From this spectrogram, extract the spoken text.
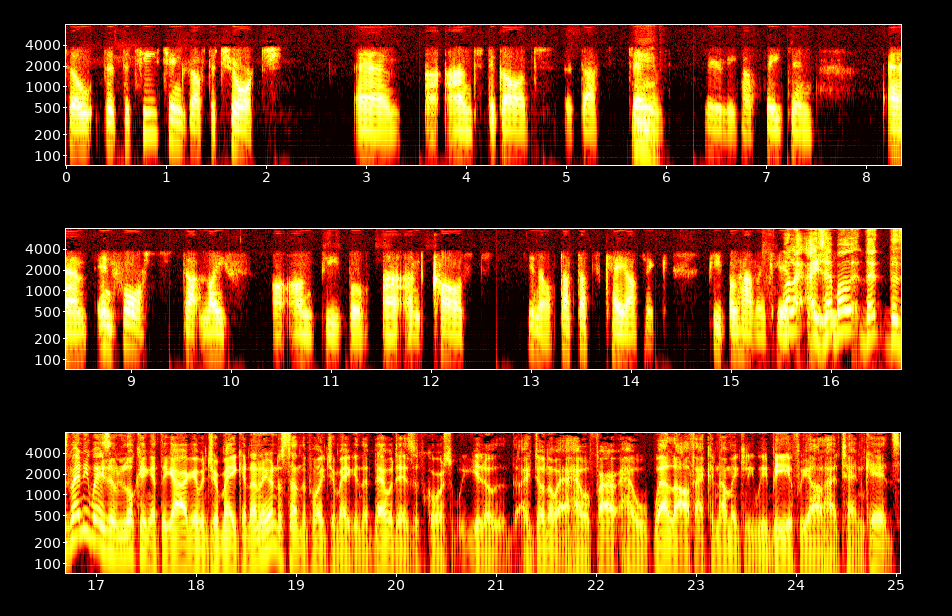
So the the teachings of the church um, and the God that James clearly has faith in, um, enforced that life on people and caused, you know, that that's chaotic. People having kids. Well, I, I said, well, th- there's many ways of looking at the argument you're making, and I understand the point you're making that nowadays, of course, you know, I don't know how far, how well off economically we'd be if we all had 10 kids.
